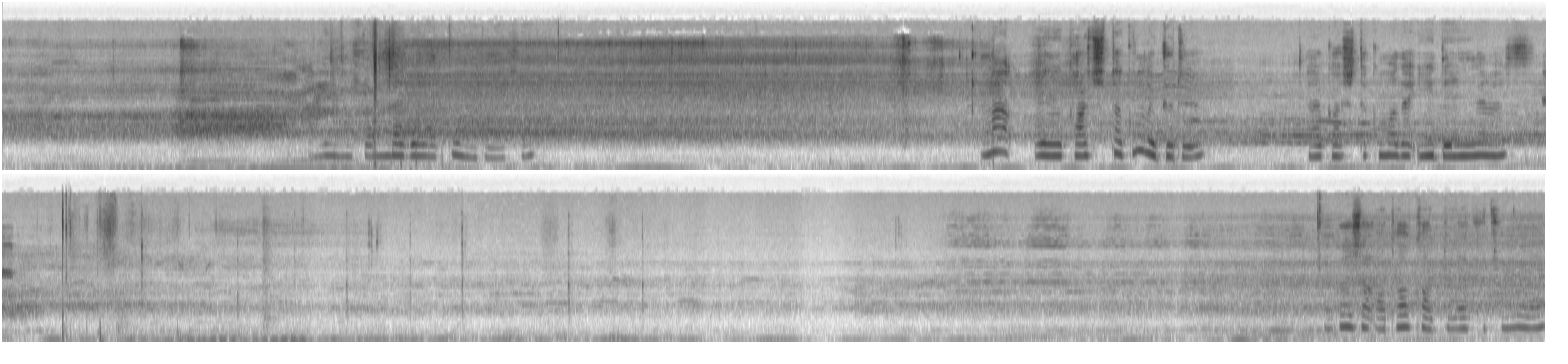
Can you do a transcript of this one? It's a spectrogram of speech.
Benim sonunda gol attım arkadaşlar. Ama e, karşı takım da kötü. Her karşı takıma da iyi denilemez. Arkadaşlar atağa kalktılar, hücumdalar.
